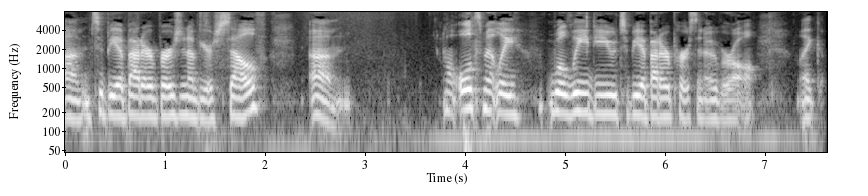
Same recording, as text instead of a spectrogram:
um, to be a better version of yourself, um, ultimately will lead you to be a better person overall. Like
